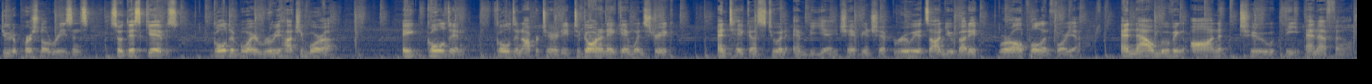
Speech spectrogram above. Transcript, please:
due to personal reasons. So this gives Golden Boy Rui Hachimura a golden, golden opportunity to go on an eight game win streak and take us to an NBA championship. Rui, it's on you, buddy. We're all pulling for you. And now moving on to the NFL.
